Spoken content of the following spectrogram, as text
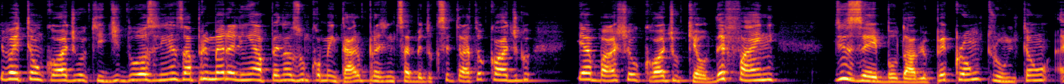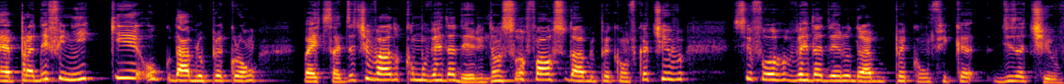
e vai ter um código aqui de duas linhas. A primeira linha é apenas um comentário para a gente saber do que se trata o código e abaixo é o código que é o define disable wp cron true. Então é para definir que o wp cron vai estar desativado como verdadeiro. Então se for falso, o wp cron fica ativo. Se for verdadeiro, o wp cron fica desativo.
